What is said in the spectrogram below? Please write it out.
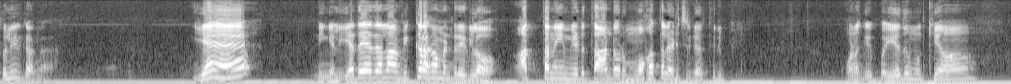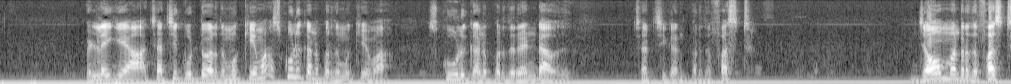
சொல்லியிருக்காங்க. ஏன்? நீங்கள் எதை எதெல்லாம் விக்கிரகம் என்றீர்களோ அத்தனையும் எடுத்து ஆண்ட ஒரு முகத்தில் அடிச்சிருக்காரு திருப்பி. உனக்கு இப்போ எது முக்கியம்? பிள்ளைக்கு சர்ச்சுக்கு கூட்டு வர்றது முக்கியமா? ஸ்கூலுக்கு அனுப்புறது முக்கியமா? ஸ்கூலுக்கு அனுப்புறது ரெண்டாவது. சர்ச்சுக்கு அனுப்புறது ஃபஸ்ட் ஜெபம் பண்ணுறது ஃபர்ஸ்ட்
